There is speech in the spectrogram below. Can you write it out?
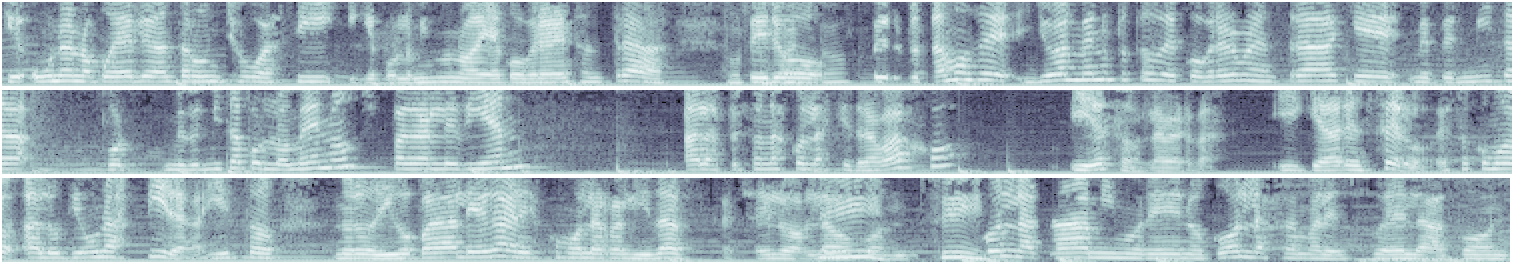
que una no puede levantar un show así y que por lo mismo no vaya a cobrar esa entrada. pero, pero tratamos de, yo al menos trato de cobrar una entrada que me permita, por, me permita por lo menos pagarle bien a las personas con las que trabajo y eso, la verdad y quedar en cero. Eso es como a lo que uno aspira. Y esto no lo digo para alegar, es como la realidad. ¿Cachai? Lo he hablado con, con la Cami Moreno, con la Fran Valenzuela, con,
